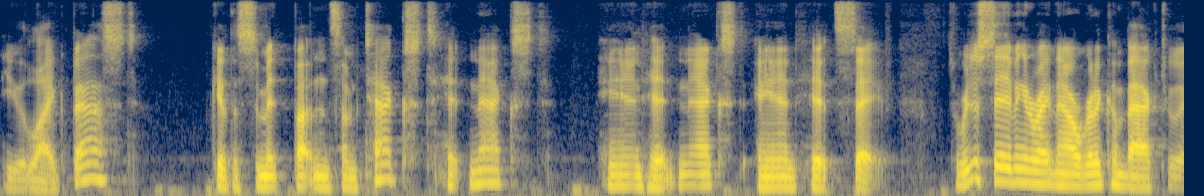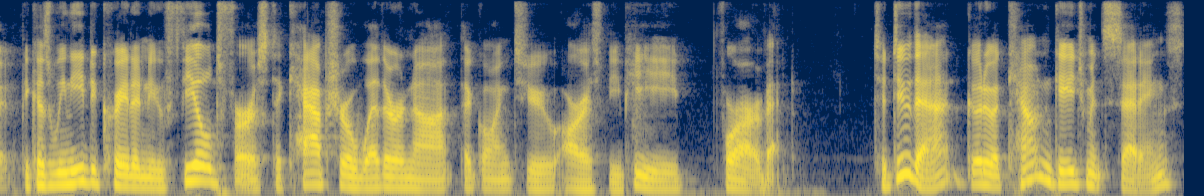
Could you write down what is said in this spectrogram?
you like best. Give the submit button some text, hit next, and hit next, and hit save. So we're just saving it right now. We're going to come back to it because we need to create a new field first to capture whether or not they're going to RSVP for our event. To do that, go to Account Engagement Settings,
